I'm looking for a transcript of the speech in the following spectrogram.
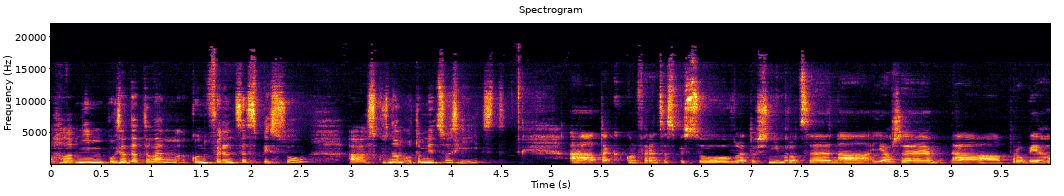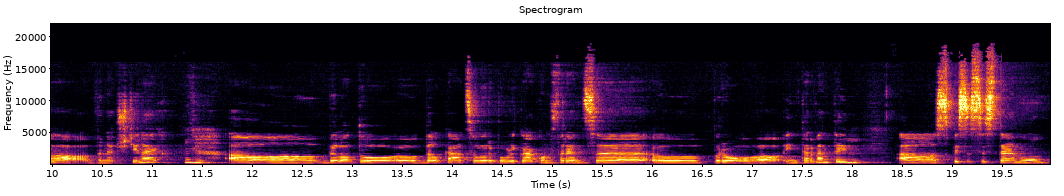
hlavním pořadatelem konference spisu. A zkus nám o tom něco říct. A tak konference spisu v letošním roce na jaře proběhla v Nečtinech. Mm-hmm. A byla to e, velká celorepubliková konference e, pro e, interventy, spis systému.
